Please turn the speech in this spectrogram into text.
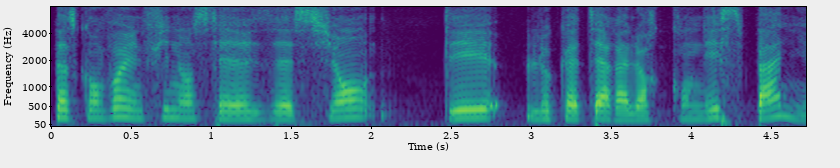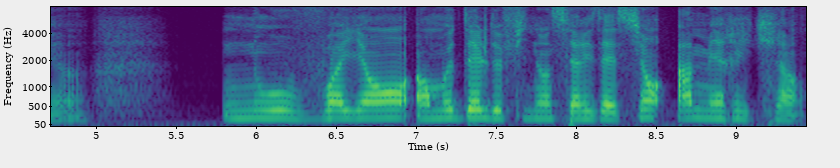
Parce qu'on voit une financiarisation des locataires, alors qu'en Espagne, nous voyons un modèle de financiarisation américain,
